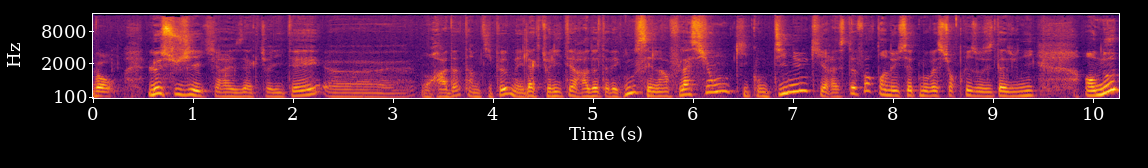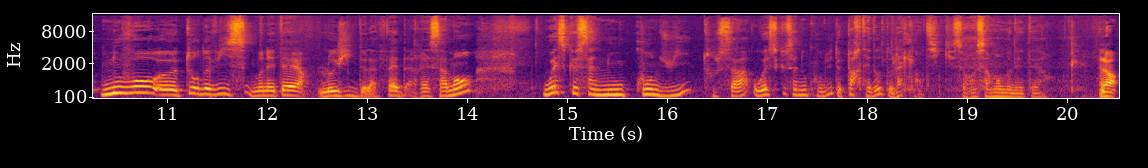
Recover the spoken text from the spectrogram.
Bon, le sujet qui reste d'actualité, euh, on radote un petit peu, mais l'actualité radote avec nous, c'est l'inflation qui continue, qui reste forte. On a eu cette mauvaise surprise aux États-Unis en août. Nouveau euh, tour de vis monétaire logique de la Fed récemment. Où est-ce que ça nous conduit, tout ça? Où est-ce que ça nous conduit de part et d'autre de l'Atlantique, ce resserrement monétaire? Alors,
